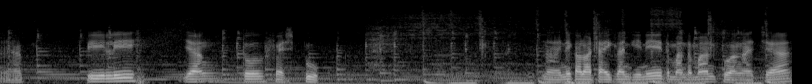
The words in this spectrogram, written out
Ya, pilih yang tool Facebook. Nah ini kalau ada iklan gini teman-teman buang aja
